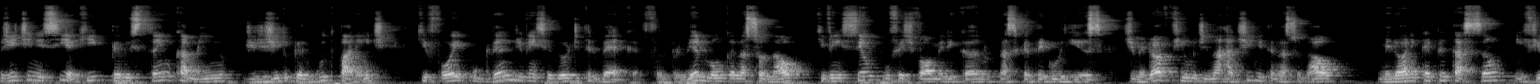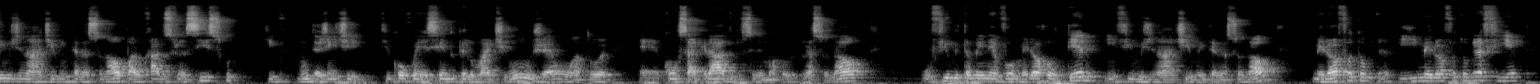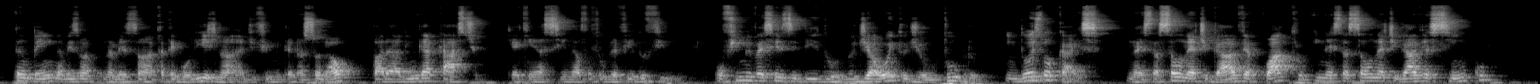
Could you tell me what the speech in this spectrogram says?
A gente inicia aqui pelo Estranho Caminho, dirigido pelo Guto Parente, que foi o grande vencedor de Tribeca. Foi o primeiro longa nacional que venceu o Festival Americano nas categorias de melhor filme de narrativa internacional, melhor interpretação em filme de narrativa internacional para o Carlos Francisco, que muita gente ficou conhecendo pelo Marte 1, já é um ator é, consagrado do cinema nacional. O filme também levou melhor roteiro em filmes de narrativa internacional melhor e melhor fotografia também na mesma, na mesma categoria de, de filme internacional para a Linga Cássio, que é quem assina a fotografia do filme. O filme vai ser exibido no dia 8 de outubro em dois locais, na estação NetGavia 4 e na estação NetGavia 5,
